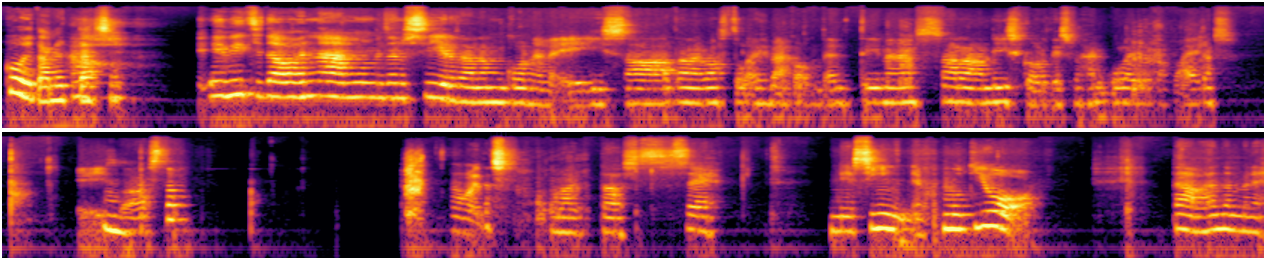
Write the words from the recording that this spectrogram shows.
koita nyt tässä. Ei vitsi, tää on nää, mun on pitänyt siirtää nää mun koneelle. Ei saatana, vasta tulee hyvää kontenttia. Mä Saraan Discordissa vähän kuule joka paikassa. Ei Mm. saasta. Voitais laittaa se ne sinne. Mut joo. Tää on vähän tämmönen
